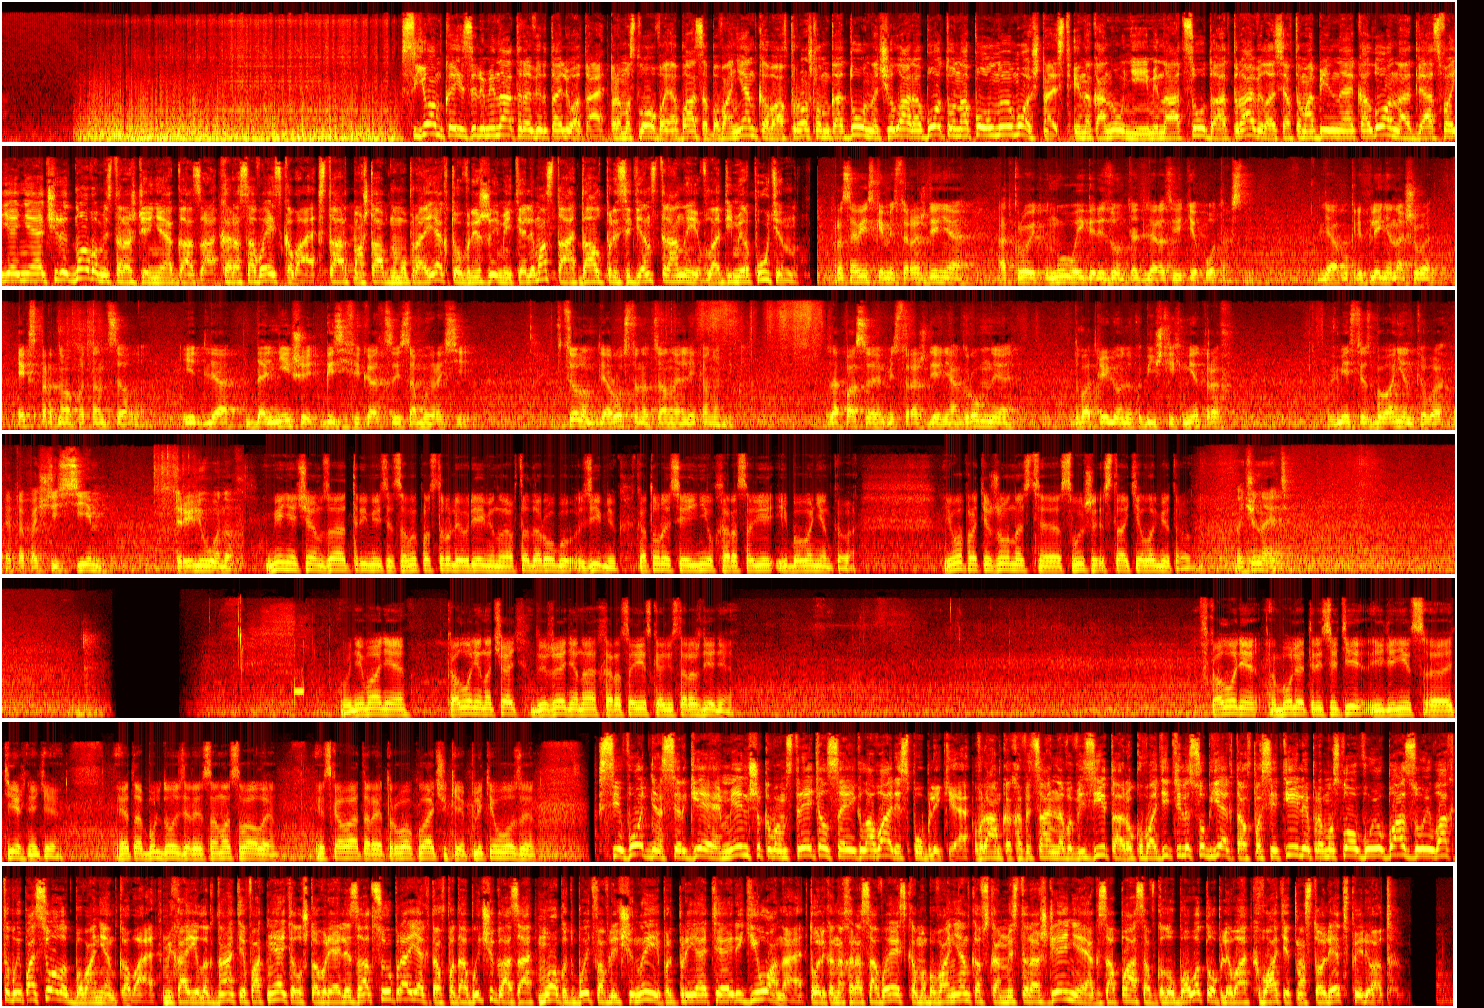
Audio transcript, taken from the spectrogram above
Съемка из иллюминатора вертолета. Промысловая база Баваненкова в прошлом году начала работу на полную мощность. И накануне именно отсюда отправилась автомобильная колонна для освоения очередного месторождения газа – Харасовейского. Старт масштабному проекту в режиме телемоста дал президент страны Владимир Путин. Харасовейское месторождение откроет новые горизонты для развития отрасли, для укрепления нашего экспортного потенциала и для дальнейшей газификации самой России в целом для роста национальной экономики. Запасы месторождения огромные, 2 триллиона кубических метров. Вместе с Баваненково это почти 7 триллионов. Менее чем за три месяца мы построили временную автодорогу «Зимник», которая соединил Харасове и Баваненково. Его протяженность э, свыше 100 километров. Начинайте. Внимание! Колонии начать движение на Харасаийское месторождение. В колонии более 30 единиц э, техники. Это бульдозеры, самосвалы, эскаваторы, трубовкладчики, плетевозы, Сегодня с Сергеем Меньшиковым встретился и глава республики. В рамках официального визита руководители субъектов посетили промысловую базу и вахтовый поселок Баваненково. Михаил Игнатьев отметил, что в реализацию проектов по добыче газа могут быть вовлечены и предприятия региона. Только на Харасовейском и Баваненковском месторождениях запасов голубого топлива хватит на сто лет вперед.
